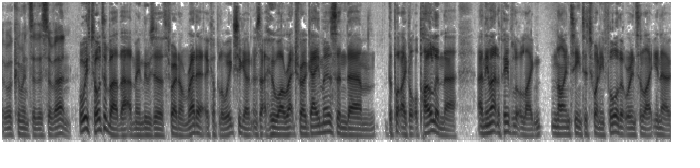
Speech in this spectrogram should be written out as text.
that will come into this event. Well, we've talked about that. I mean, there was a thread on Reddit a couple of weeks ago, and it was like, who are retro gamers? And um, they put like a little poll in there. And the amount of people that were like 19 to 24 that were into like, you know,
